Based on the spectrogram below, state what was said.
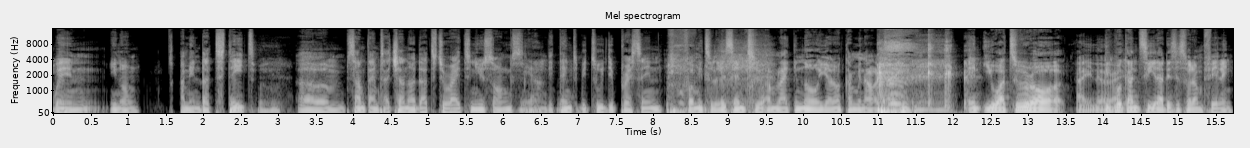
when you know I'm in that state. Um, sometimes I channel that to write new songs. Yeah. and they tend to be too depressing for me to listen to. I'm like, no, you're not coming out, and you are too raw. I know. People can't see that this is what I'm feeling.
